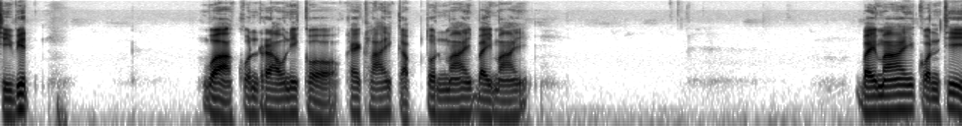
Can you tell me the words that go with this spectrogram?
ชีวิต ว่าคนเรานี่ก็คล้ายๆกับต้นไม้ใบไม้ ใบไม้ก่อนที่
